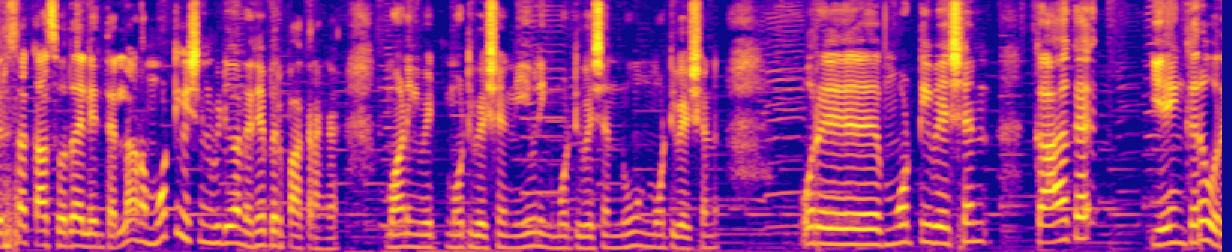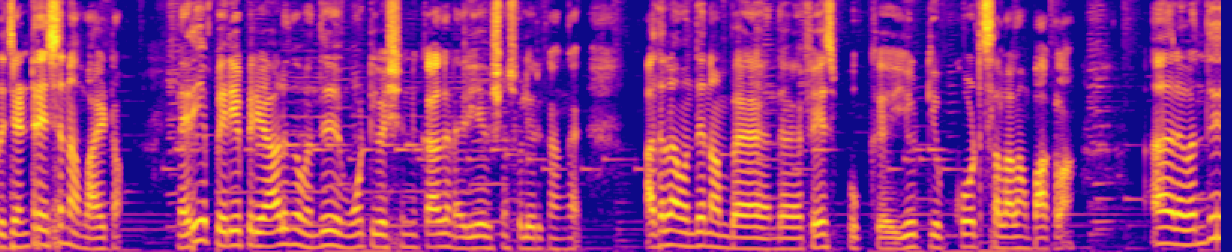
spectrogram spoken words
பெருசாக காசு வருதா இல்லைன்னு தெரில ஆனால் மோட்டிவேஷன் வீடியோ நிறைய பேர் பார்க்குறாங்க morning wait motivation evening motivation noon motivation ஒரு மோட்டிவேஷனுக்காக ஏங்குற ஒரு ஜென்ரேஷன் நம்ம ஆகிட்டோம் நிறைய பெரிய பெரிய ஆளுங்க வந்து மோட்டிவேஷனுக்காக நிறைய விஷயம் சொல்லியிருக்காங்க. அதெல்லாம் வந்து நம்ம இந்த ஃபேஸ்புக்கு யூடியூப் கோட்ஸ் எல்லாம் பார்க்கலாம். அதில் வந்து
